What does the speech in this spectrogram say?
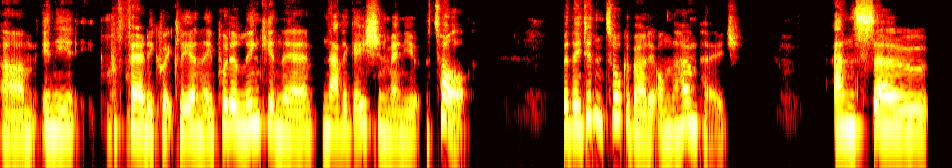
um, in the fairly quickly, and they put a link in their navigation menu at the top, but they didn't talk about it on the homepage. And so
